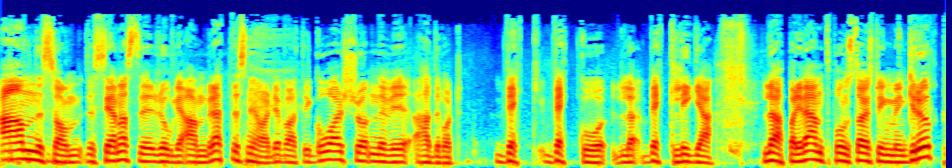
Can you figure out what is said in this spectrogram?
Ann som, den senaste roliga Ann-berättelsen jag har, det var att igår så när vi hade vårt veck, vecko, lö, veckliga löparevent på onsdagar springer med en grupp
